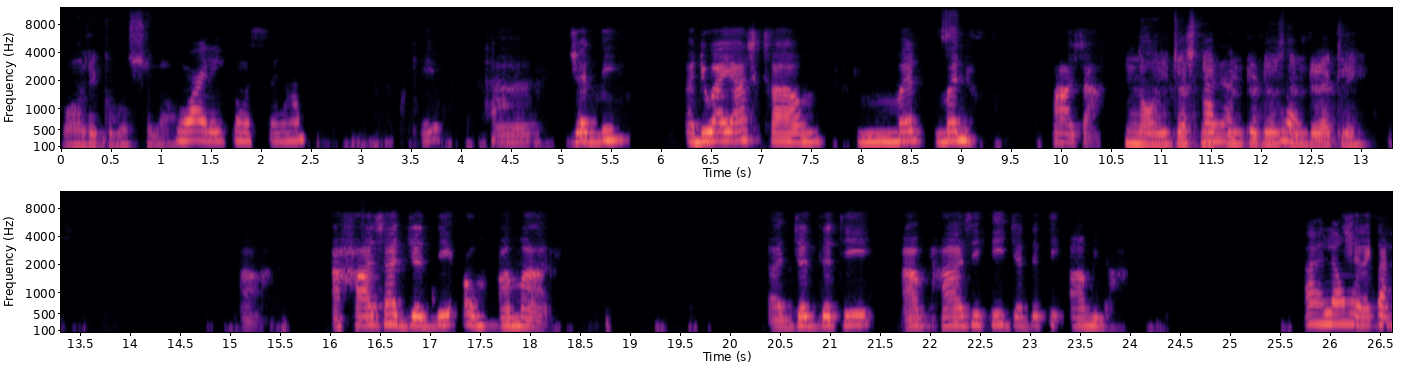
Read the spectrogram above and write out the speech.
Wa alaikum assalam. Wa alaikum assalam. Okay. Uh jaddi uh, do i ask um man man haza no, you just need to introduce no. them directly. Uh, haza Jaddi um, Amar. Jaddati um, hazihi Jaddati Amina. Ahlan wa Shall I con-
